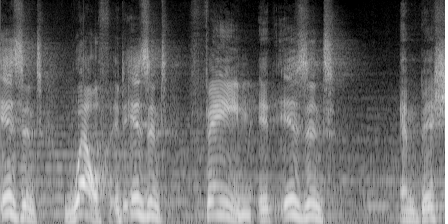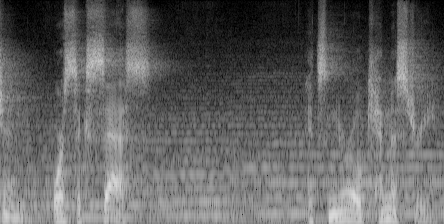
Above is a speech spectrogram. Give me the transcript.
isn't wealth, it isn't fame, it isn't ambition or success, it's neurochemistry.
